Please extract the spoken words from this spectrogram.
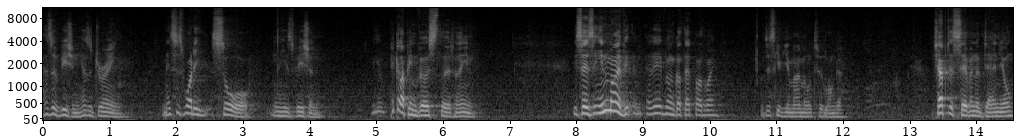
has a vision, he has a dream. And this is what he saw in his vision. You pick it up in verse 13. He says, In my. Have everyone got that, by the way? I'll just give you a moment or two longer. chapter 7 of Daniel,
